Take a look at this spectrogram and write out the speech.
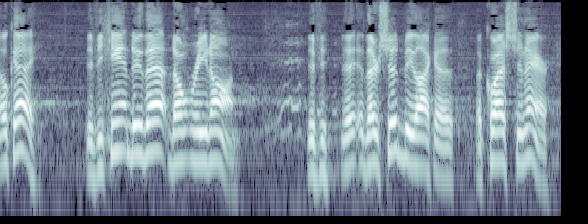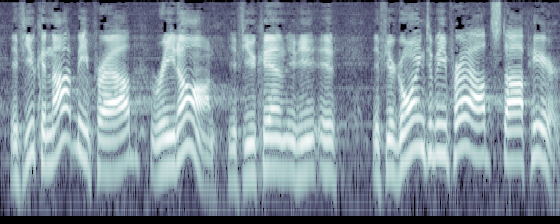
Okay. If you can't do that, don't read on. If you, eh, there should be like a, a questionnaire. If you cannot be proud, read on. If you can, if you if if you're going to be proud, stop here.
